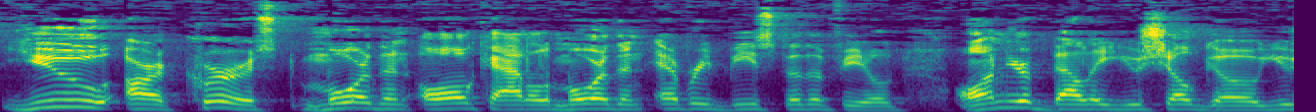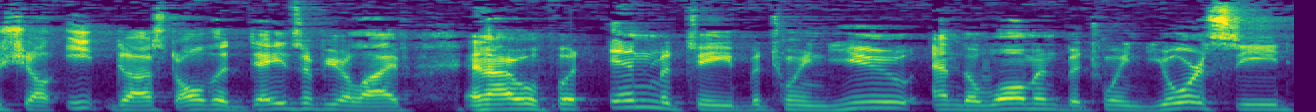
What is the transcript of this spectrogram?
you are cursed more than all cattle, more than every beast of the field. On your belly you shall go, you shall eat dust all the days of your life, and I will put enmity between you and the woman, between your seed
